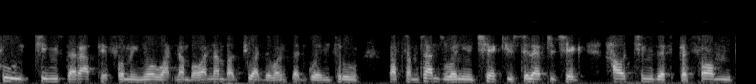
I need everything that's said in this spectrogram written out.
two teams that are performing, you know what, number one, number two are the ones that are going through. But sometimes when you check, you still have to check how teams have performed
